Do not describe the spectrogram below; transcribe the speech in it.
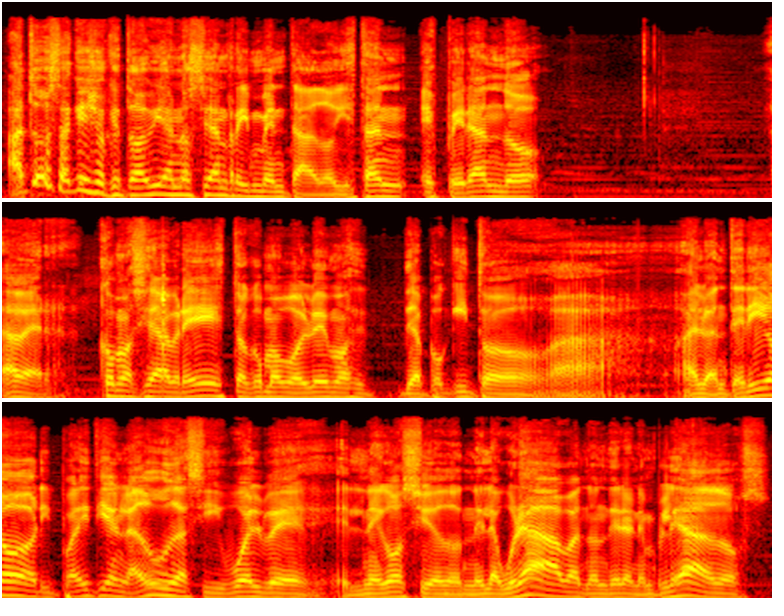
a todos aquellos que todavía no se han reinventado y están esperando, a ver, cómo se abre esto, cómo volvemos de a poquito a, lo anterior y por ahí tienen la duda si vuelve el negocio donde laburaban, donde eran empleados.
